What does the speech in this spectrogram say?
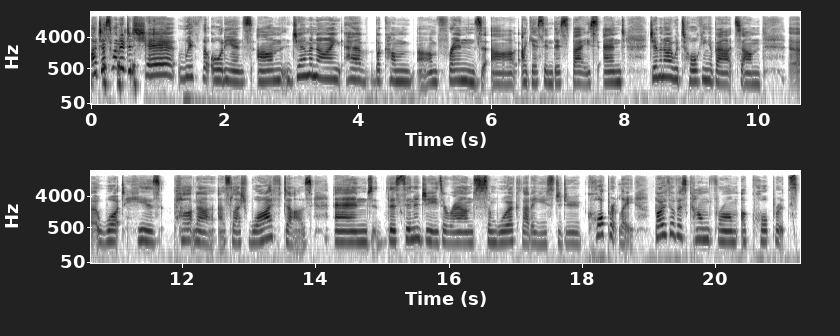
I just wanted to share with the audience. Um, Jem and I have become um, friends, uh, I guess, in this space. And Jem and I were talking about um, uh, what his partner uh, slash wife does and the synergies around some work that I used to do corporately. Both of us come from a corporate space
